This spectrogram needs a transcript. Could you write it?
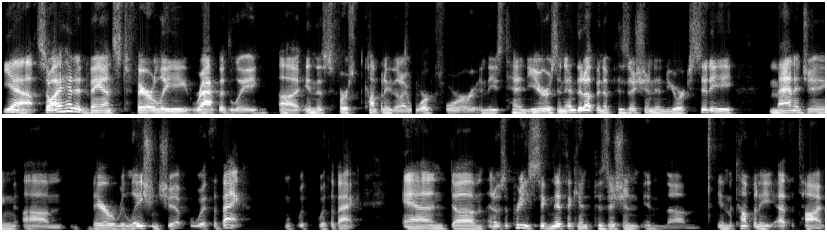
Yeah, so I had advanced fairly rapidly uh, in this first company that I worked for in these 10 years and ended up in a position in New York City managing um, their relationship with the bank, with, with a bank. And, um, and it was a pretty significant position in, um, in the company at the time.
